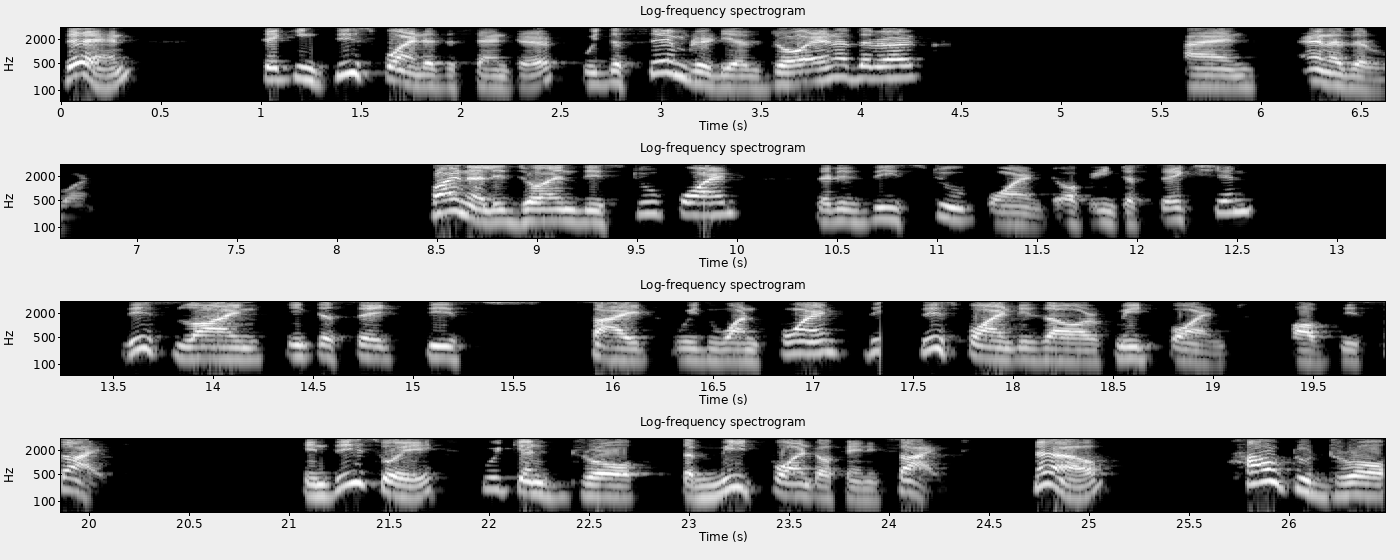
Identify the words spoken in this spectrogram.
Then taking this point as the center with the same radius draw another arc and another one. Finally join these two points that is these two point of intersection. This line intersect this side with one point. This point is our midpoint of this side. In this way we can draw the midpoint of any side. Now how to draw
